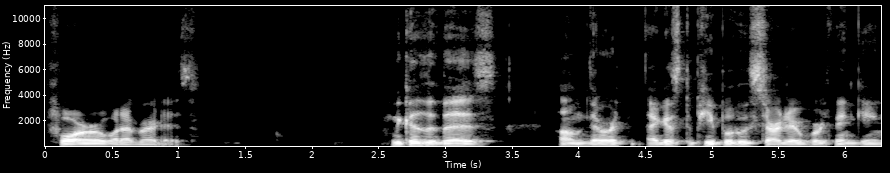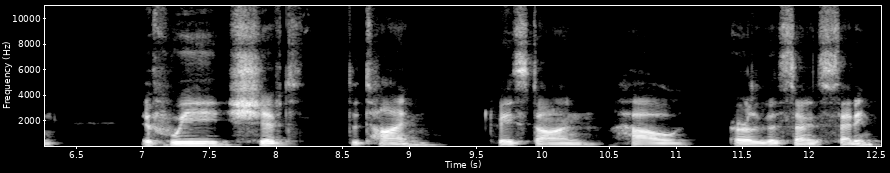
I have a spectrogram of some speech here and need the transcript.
four or whatever it is. Because of this, um, there were, I guess, the people who started were thinking if we shift the time based on how early the sun is setting,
